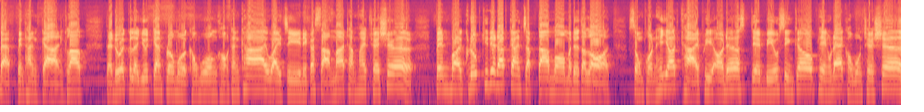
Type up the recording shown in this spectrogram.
แบบเป็นทางการครับ แต่ด้วยกลยุทธ์การโปรโมทของวงของทั้งค่าย YG เนี่ยก็สามารถทำให้ Treasure เป็นบอยกรุ๊ปที่ได้รับการจับตามองมาโดยตลอด ส่งผลให้ยอดขาย Pre-orders เดบิวต์ซิงเกิลเพลงแรกของวง Treasure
